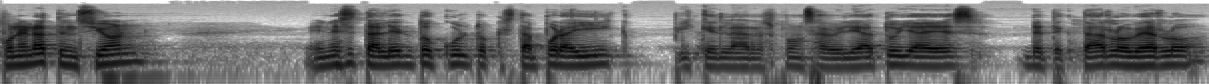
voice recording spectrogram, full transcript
poner atención en ese talento oculto que está por ahí y que la responsabilidad tuya es detectarlo, verlo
